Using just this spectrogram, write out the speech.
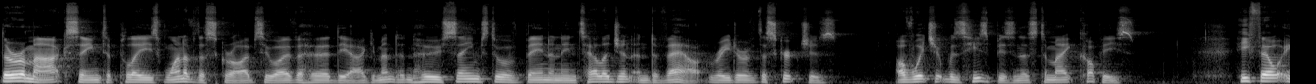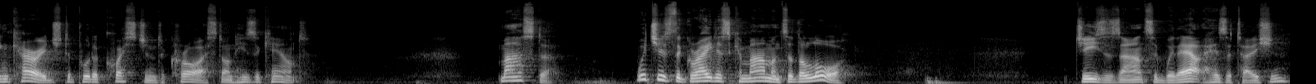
The remark seemed to please one of the scribes who overheard the argument and who seems to have been an intelligent and devout reader of the Scriptures, of which it was his business to make copies. He felt encouraged to put a question to Christ on his account. Master, which is the greatest commandment of the law? Jesus answered without hesitation,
